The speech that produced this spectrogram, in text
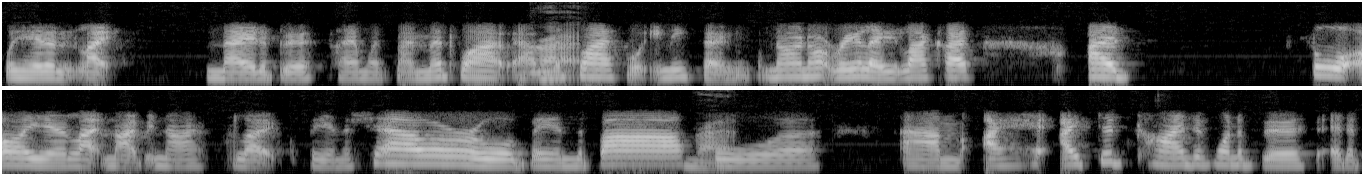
we hadn't like made a birth plan with my midwife, our Right. midwife, or anything. No, not really. Like I, I thought, oh yeah, like might be nice to like be in the shower or be in the bath, Right. or um, I I did kind of want to birth at a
